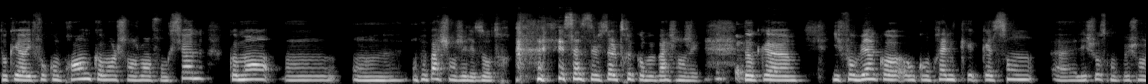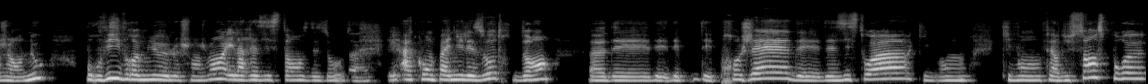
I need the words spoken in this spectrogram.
donc, euh, il faut comprendre comment le changement fonctionne, comment on on, peut pas changer les autres. et ça, c'est le seul truc qu'on peut pas changer. Donc, euh, il faut bien qu'on comprenne quelles sont euh, les choses qu'on peut changer en nous pour vivre mieux le changement et la résistance des autres et accompagner les autres dans des, des, des, projets, des, des, histoires qui vont, qui vont faire du sens pour eux,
